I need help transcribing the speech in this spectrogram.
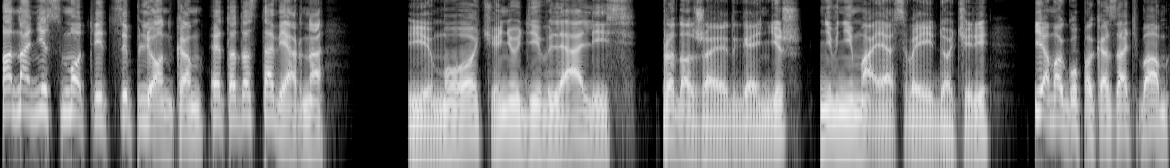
«Она не смотрит цыпленком, это достоверно. Ему очень удивлялись, продолжает Гендиш, не внимая своей дочери. Я могу показать вам,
